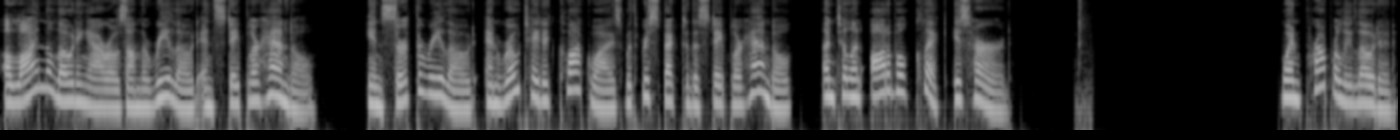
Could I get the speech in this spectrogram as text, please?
align the loading arrows on the reload and stapler handle. Insert the reload and rotate it clockwise with respect to the stapler handle until an audible click is heard. When properly loaded,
